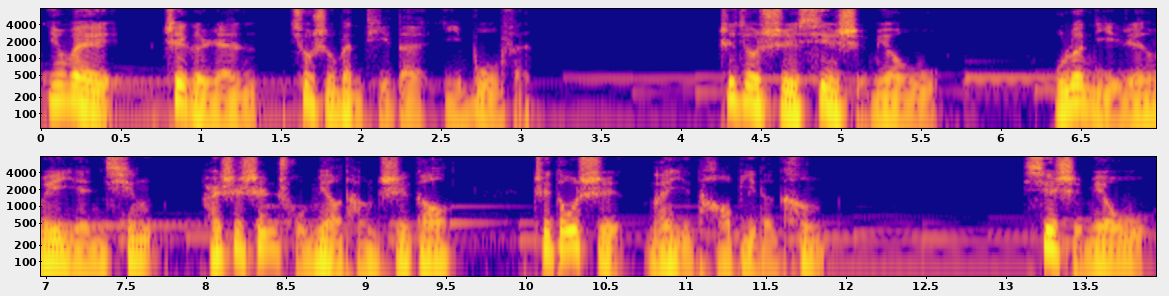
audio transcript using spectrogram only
因为这个人就是问题的一部分。这就是信使谬误。无论你人微言轻，还是身处庙堂之高。这都是难以逃避的坑。信使谬误，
